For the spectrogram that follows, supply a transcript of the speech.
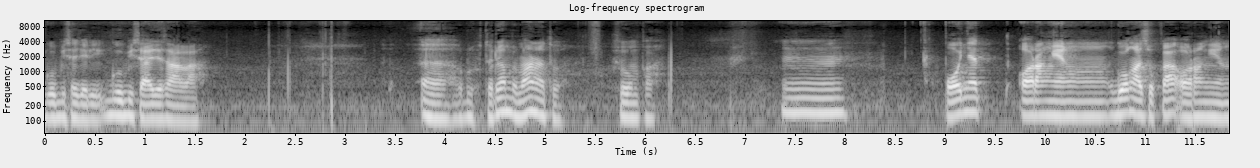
Gue bisa jadi gue bisa aja salah. Eh aduh tadi sampai mana tuh? Sumpah hmm, pokoknya orang yang gue nggak suka orang yang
